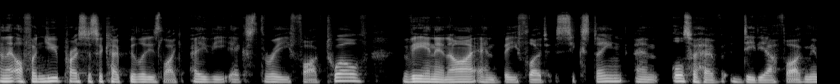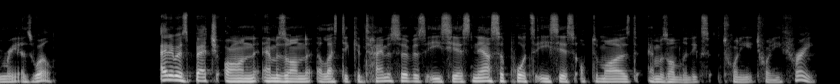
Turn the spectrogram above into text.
and they offer new processor capabilities like AVX3 512, VNNI, and bfloat 16, and also have DDR5 memory as well. AWS Batch on Amazon Elastic Container Service ECS now supports ECS optimized Amazon Linux 2023.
